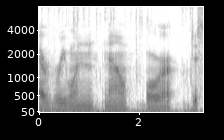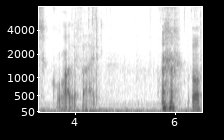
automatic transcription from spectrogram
everyone now or disqualified. well,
